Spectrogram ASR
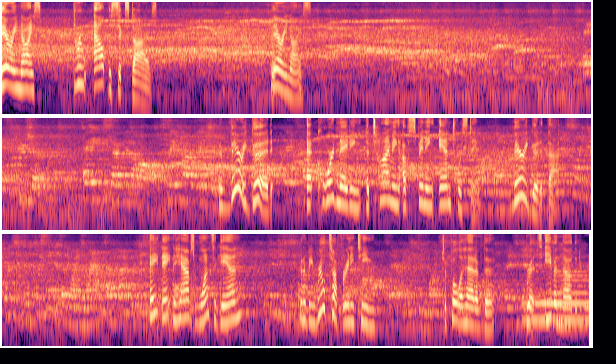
Very nice throughout the six dives. Very nice. They're very good at coordinating the timing of spinning and twisting. Very good at that. Eight and eight and a halves once again. Going to be real tough for any team to pull ahead of the Brits, even though the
